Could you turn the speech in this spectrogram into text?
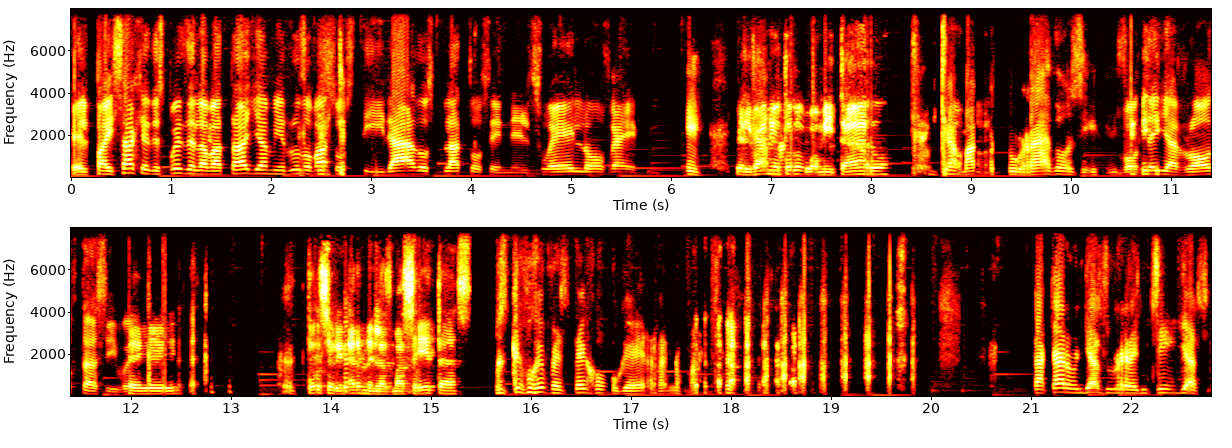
El paisaje después de la batalla, mi rudo, vasos tirados, platos en el suelo, fue El baño todo vomitado. chamacos zurrados y botellas rotas y bueno. Eh, todos se orinaron en las macetas. pues que fue festejo o guerra, no. Sacaron ya sus rencillas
